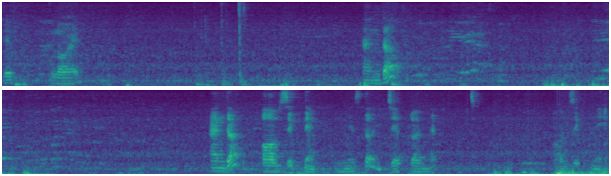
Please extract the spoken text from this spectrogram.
deploy and the and the object name means the deployment object name.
